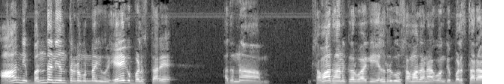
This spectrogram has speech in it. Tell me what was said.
ಆ ನಿ, ಬಂದ ನಿಯಂತ್ರಣವನ್ನು ಇವರು ಹೇಗೆ ಬಳಸ್ತಾರೆ, ಅದನ್ನು ಸಮಾಧಾನಕರವಾಗಿ ಎಲ್ರಿಗೂ ಸಮಾಧಾನ ಆಗುವಂಗೆ ಬಳಸ್ತಾರಾ.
